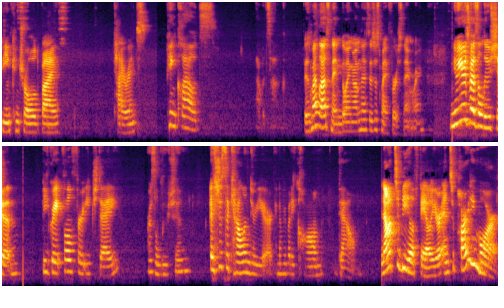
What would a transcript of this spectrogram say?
Being controlled by tyrants. pink clouds. That would suck. Is my last name going on this? It's just my first name, right? New Year's resolution. Be grateful for each day. Resolution? It's just a calendar year. Can everybody calm down? Not to be a failure and to party more.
